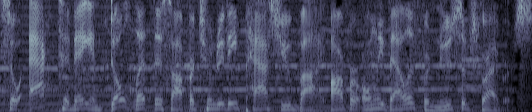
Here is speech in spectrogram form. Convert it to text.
so act today and don't let this opportunity pass you by. Offer only valid for new subscribers.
